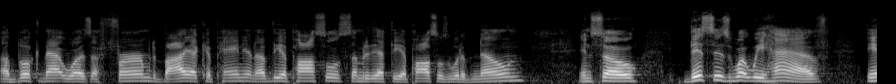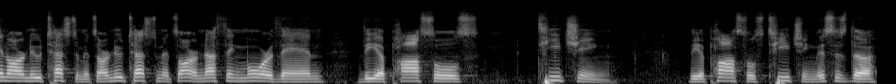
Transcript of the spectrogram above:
a book that was affirmed by a companion of the apostles, somebody that the apostles would have known. And so, this is what we have in our New Testaments. Our New Testaments are nothing more than the apostles' teaching. The apostles' teaching. This is the,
